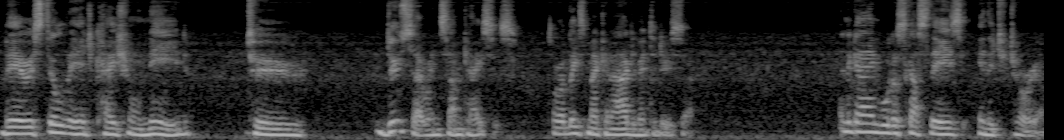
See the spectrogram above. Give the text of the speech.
there is still the educational need to do so in some cases, or at least make an argument to do so. And again, we'll discuss these in the tutorial.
